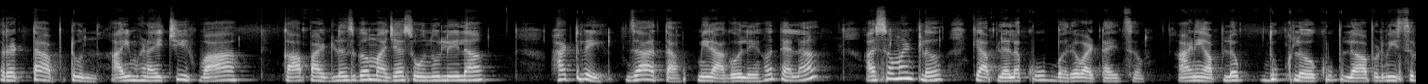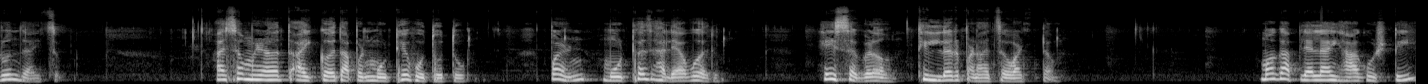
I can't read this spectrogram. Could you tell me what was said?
रट्टा आपटून आई म्हणायची वा का पाडलंस ग माझ्या सोनुलीला? हट रे जा आता मी रागवले. हं त्याला असं म्हटलं की आपल्याला खूप बरं वाटायचं आणि आपलं दुखलं खुपलं आपण विसरून जायचं. असं म्हणत ऐकत आपण मोठे होत होतो. पण मोठं झाल्यावर हे सगळं थिल्लरपणाचं वाटतं. मग आपल्याला ह्या गोष्टी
